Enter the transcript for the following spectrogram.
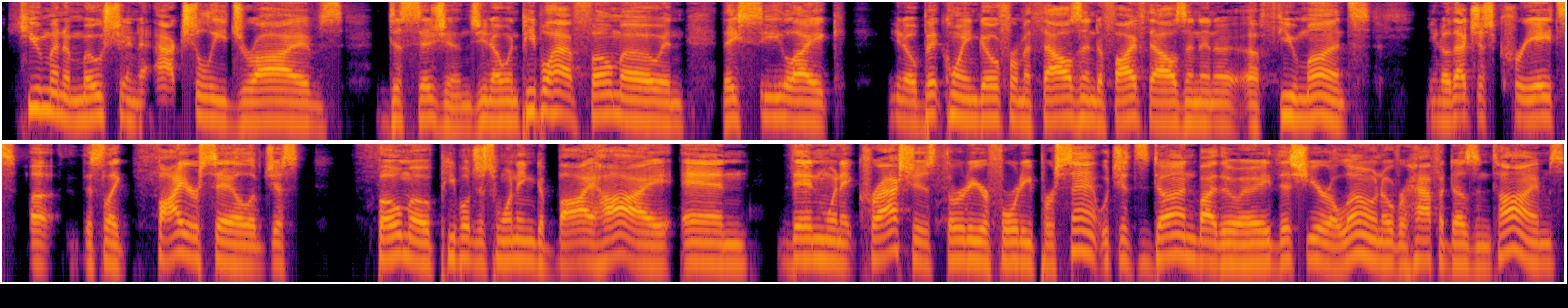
human emotion actually drives decisions you know when people have fomo and they see like you know bitcoin go from a thousand to five thousand in a, a few months you know that just creates a, this like fire sale of just fomo of people just wanting to buy high and then when it crashes 30 or 40% which it's done by the way this year alone over half a dozen times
